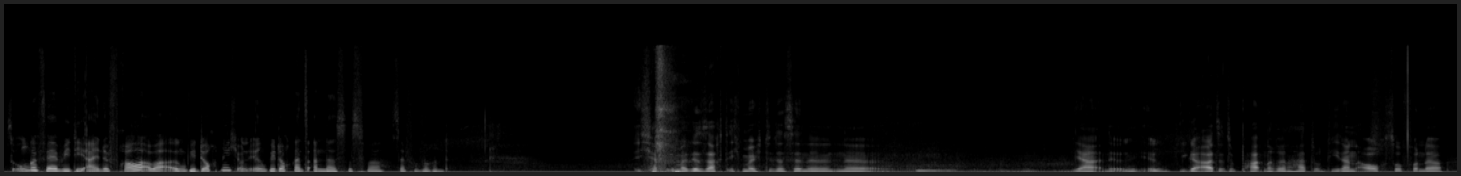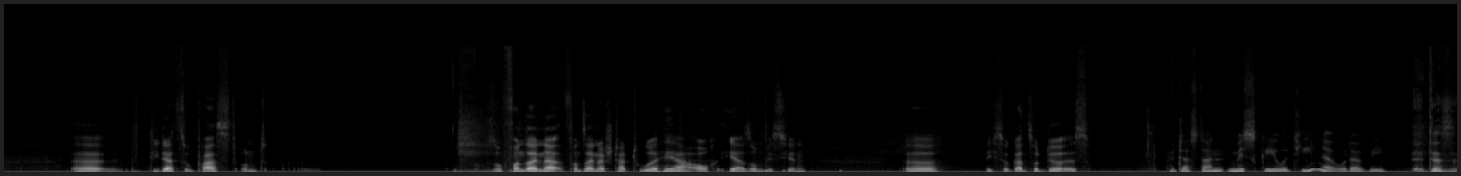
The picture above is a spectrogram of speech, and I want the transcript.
so ungefähr wie die eine Frau, aber irgendwie doch nicht und irgendwie doch ganz anders. Das war sehr verwirrend. Ich habe immer gesagt, ich möchte, dass er eine, eine ja, eine irg- irgendwie geartete Partnerin hat und die dann auch so von der, äh, die dazu passt und so von seiner, von seiner Statur her auch eher so ein bisschen äh, nicht so ganz so dürr ist. Wird das dann Miss Guillotine oder wie? Äh, Das, äh,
